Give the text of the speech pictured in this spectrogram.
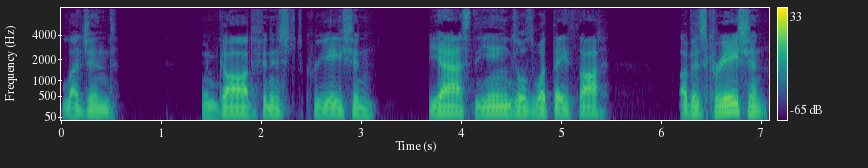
legend. When God finished creation, he asked the angels what they thought of his creation.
